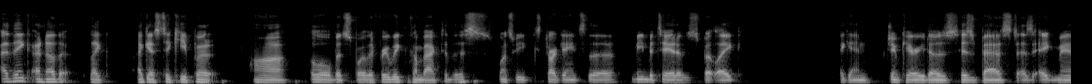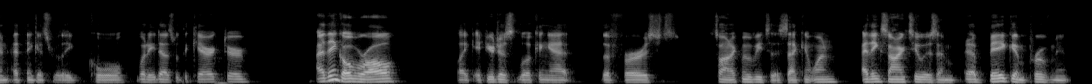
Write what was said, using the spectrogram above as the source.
I think another like I guess to keep it uh a little bit spoiler free, we can come back to this once we start getting to the meat and potatoes. But like again, Jim Carrey does his best as Eggman. I think it's really cool what he does with the character. I think overall, like if you're just looking at the first Sonic movie to the second one, I think Sonic 2 is a, a big improvement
